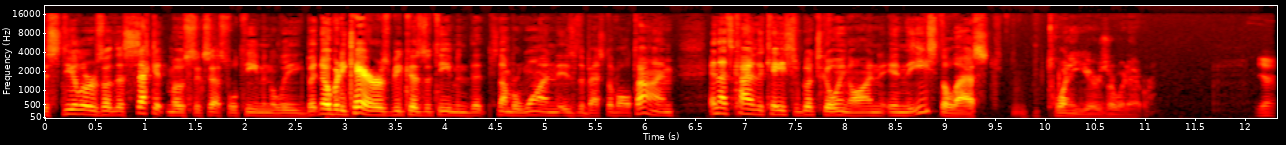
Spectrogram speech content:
the Steelers are the second most successful team in the league, but nobody cares because the team that's number one is the best of all time. And that's kind of the case of what's going on in the East the last 20 years or whatever. Yeah,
